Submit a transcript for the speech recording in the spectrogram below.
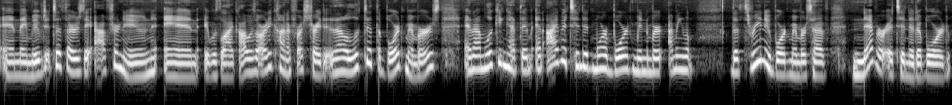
And they moved it to Thursday afternoon. And it was like I was already kind of frustrated. And I looked at the board members and I'm looking at them and I've attended more board member. I mean, the three new board members have never attended a board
